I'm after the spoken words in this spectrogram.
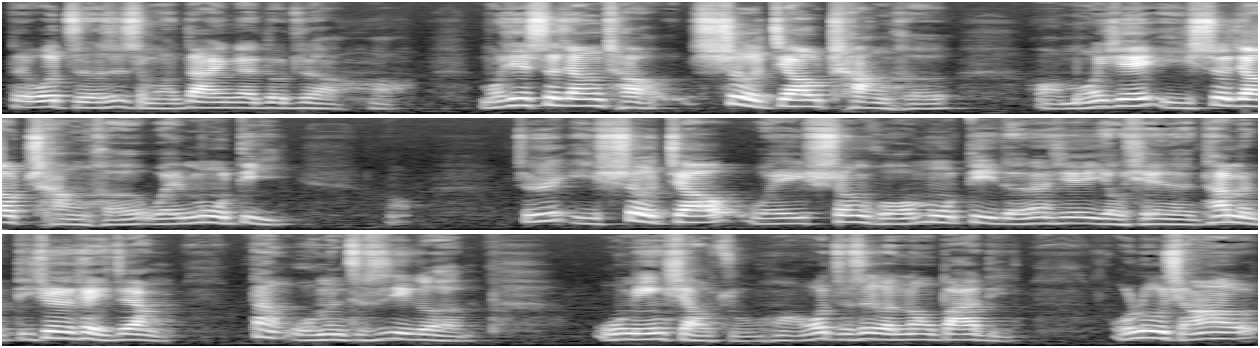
对，我指的是什么？大家应该都知道。哦，某些社交场社交场合，哦，某一些以社交场合为目的，哦，就是以社交为生活目的的那些有钱人，他们的确是可以这样。但我们只是一个无名小卒，哈，我只是个 nobody。我如果想要。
